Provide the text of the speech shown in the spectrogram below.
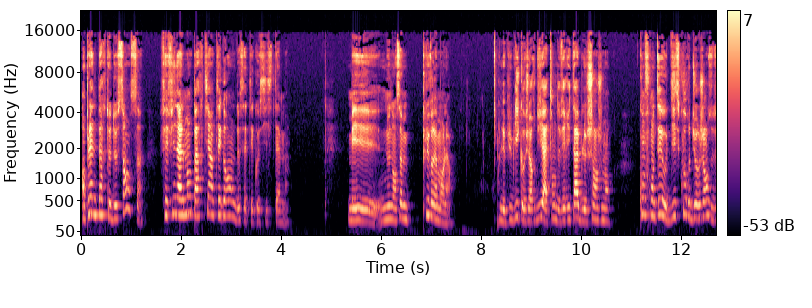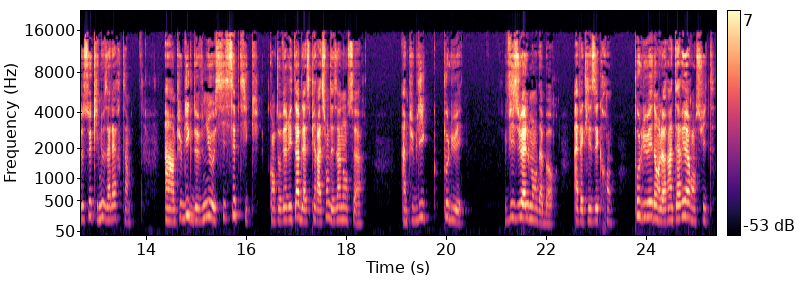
en pleine perte de sens, fait finalement partie intégrante de cet écosystème. Mais nous n'en sommes plus vraiment là. Le public aujourd'hui attend de véritables changements, confronté au discours d'urgence de ceux qui nous alertent, à un public devenu aussi sceptique quant aux véritables aspirations des annonceurs un public pollué. Visuellement d'abord, avec les écrans, pollué dans leur intérieur ensuite,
